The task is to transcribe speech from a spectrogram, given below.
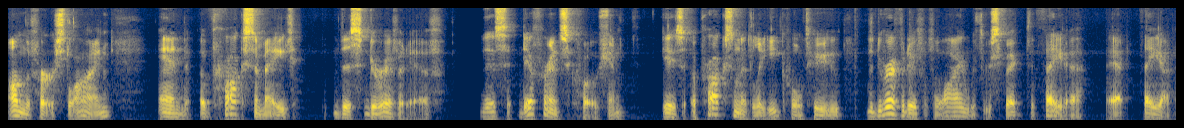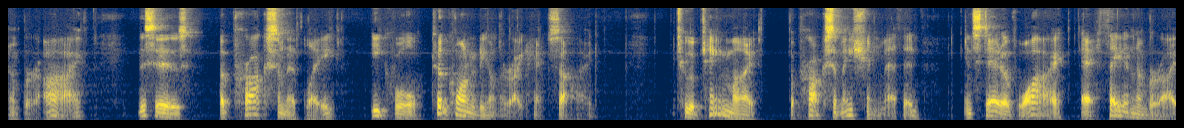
on the first line and approximate this derivative. This difference quotient is approximately equal to the derivative of y with respect to theta at theta number i. This is approximately equal to the quantity on the right hand side. To obtain my approximation method, instead of y at theta number i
